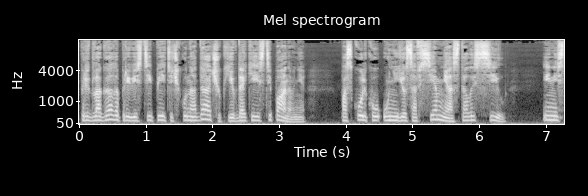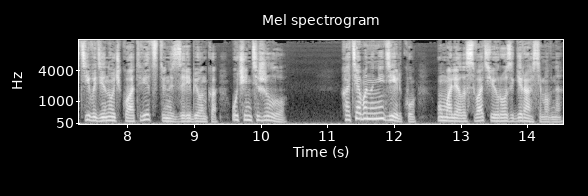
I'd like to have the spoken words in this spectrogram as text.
предлагала привести Петечку на дачу к Евдокии Степановне, поскольку у нее совсем не осталось сил, и нести в одиночку ответственность за ребенка очень тяжело. «Хотя бы на недельку», — умоляла сватью Роза Герасимовна.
